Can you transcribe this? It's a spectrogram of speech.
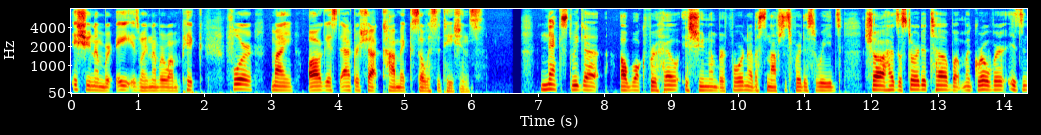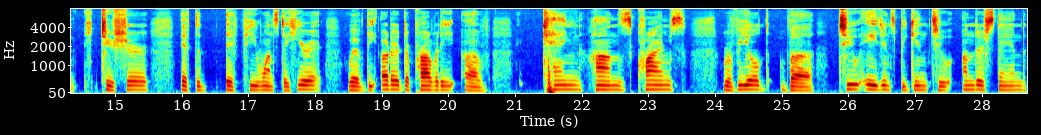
issue number 8 is my number 1 pick for my August Aftershock comic solicitations. Next, we got a Walk Through Hell, issue number 4. Now, the synopsis for this reads Shaw has a story to tell, but McGregor isn't too sure if the if he wants to hear it, with the utter depravity of Kang Han's crimes revealed, the two agents begin to understand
